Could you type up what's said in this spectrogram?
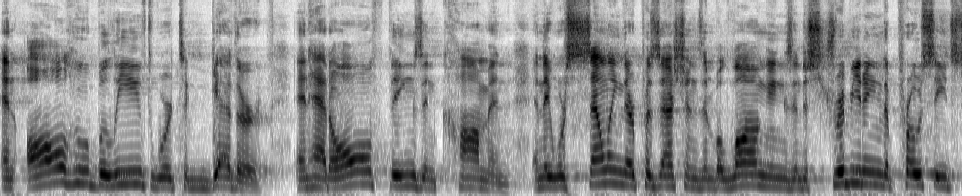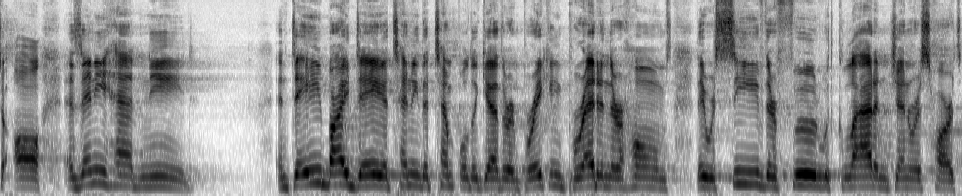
And all who believed were together and had all things in common, and they were selling their possessions and belongings and distributing the proceeds to all as any had need. And day by day, attending the temple together and breaking bread in their homes, they received their food with glad and generous hearts,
